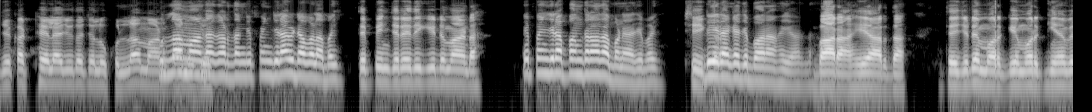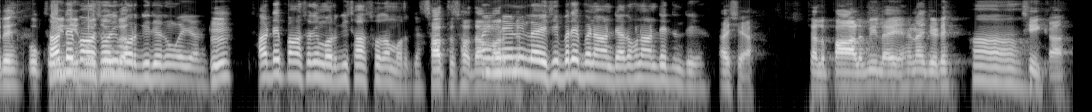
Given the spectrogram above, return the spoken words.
ਜੇ ਇਕੱਠੇ ਲੈ ਜੂ ਤਾਂ ਚਲੋ ਖੁੱਲਾ ਮਾਨ ਖੁੱਲਾ ਮਾਂਡਾ ਕਰ ਦਾਂਗੇ ਪਿੰਜਰਾ ਵੀ ਡਬਲ ਆ ਬਾਈ। ਤੇ ਪਿੰਜਰੇ ਦੀ ਕੀ ਡਿਮਾਂਡ ਆ? ਇਹ ਪਿੰਜਰਾ 15 ਦਾ ਬਣਿਆ ਸੀ ਬਾਈ। ਠੀਕ ਦੇ ਦਾਂਗੇ ਅੱਜ 12000 ਦਾ। 12000 ਦਾ। ਤੇ ਜਿਹੜੇ ਮੁਰਗੇ ਮੁਰਗੀਆਂ ਵੀਰੇ ਉਹ ਕੋਈ ਨਹੀਂ 550 ਦੀ ਮੁਰਗੀ ਦੇ ਦੂੰਗਾ ਯਾਰ। ਹੂੰ? 550 ਦੀ ਮੁਰਗੀ 700 ਦਾ ਮੁਰਗਾ। 700 ਦਾ ਮੁਰਗਾ। ਨਹੀਂ ਲਏ ਸੀ ਬਰੇ ਬਿਨਾਂ ਅੰਡਿਆਂ ਤੋਂ ਹੁਣ ਆਂਡੇ ਦਿੰਦੇ ਆ। ਅੱਛਾ। ਚਲ ਪਾਲ ਵੀ ਲਏ ਹਨਾ ਜਿਹੜੇ। ਹਾਂ। ਠੀਕ ਆ।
